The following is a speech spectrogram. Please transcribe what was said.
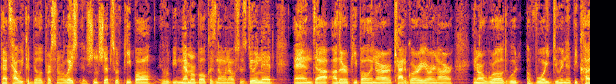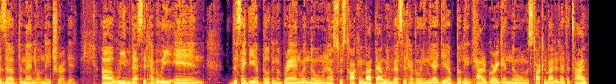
that's how we could build personal relationships with people. It would be memorable because no one else was doing it. And uh, other people in our category or in our in our world would avoid doing it because of the manual nature of it. Uh, we invested heavily in this idea of building a brand when no one else was talking about that. We invested heavily in the idea of building a category. Again, no one was talking about it at the time.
